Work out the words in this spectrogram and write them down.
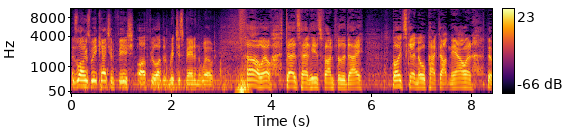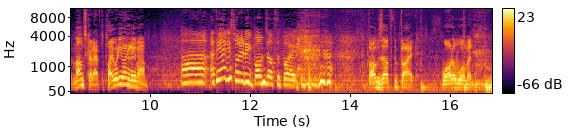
As long as we're catching fish, I feel like the richest man in the world. Oh well, Dad's had his fun for the day. Boat's getting all packed up now, and but Mum's got to have to play. What do you want to do, Mum? Uh, I think I just want to do bombs off the boat. Bombs off the boat. What a woman.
